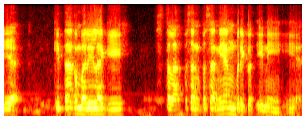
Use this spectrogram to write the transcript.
Iya, kita kembali lagi setelah pesan-pesan yang berikut ini. Iya.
